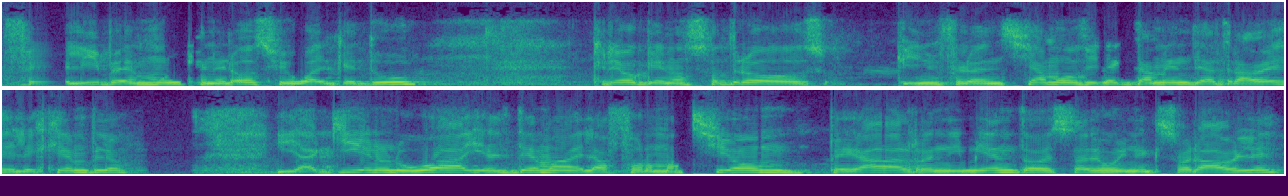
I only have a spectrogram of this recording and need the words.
Felipe es muy generoso, igual que tú. Creo que nosotros influenciamos directamente a través del ejemplo. Y aquí en Uruguay el tema de la formación pegada al rendimiento es algo inexorable,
